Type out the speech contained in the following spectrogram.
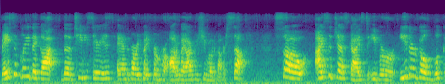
Basically, they got the TV series and the Broadway play from her autobiography she wrote about herself. So I suggest, guys, to either either go look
